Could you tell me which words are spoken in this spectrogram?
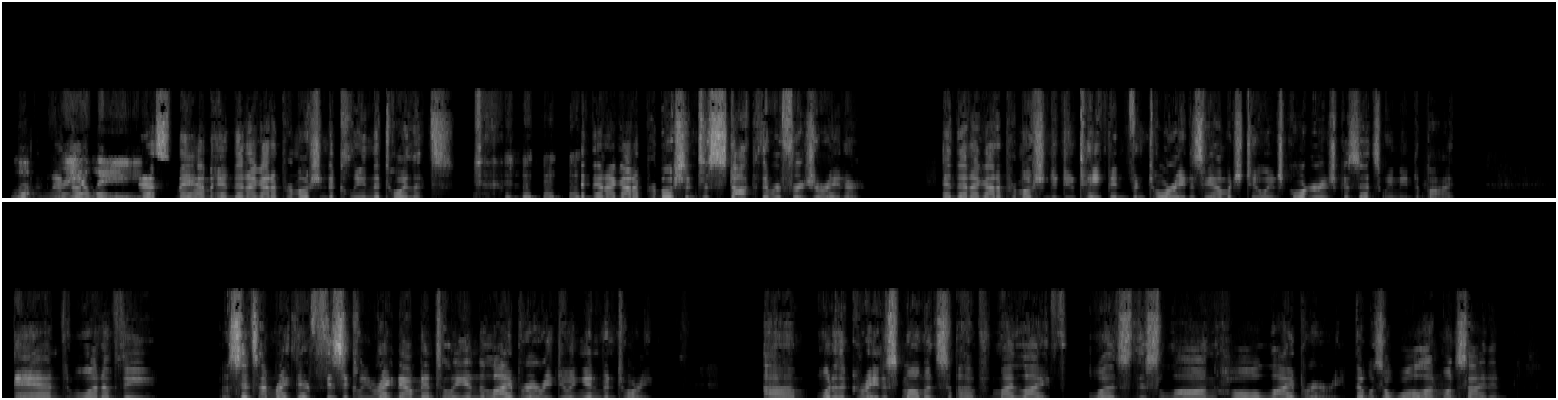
Look, And I got- really? Yes, ma'am. And then I got a promotion to clean the toilets. And then I got a promotion to stock the refrigerator. And then I got a promotion to do tape inventory to see how much two inch, quarter inch cassettes we need to buy. And one of the, since I'm right there physically, right now, mentally in the library doing inventory, um, one of the greatest moments of my life was this long hall library that was a wall on one side and,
